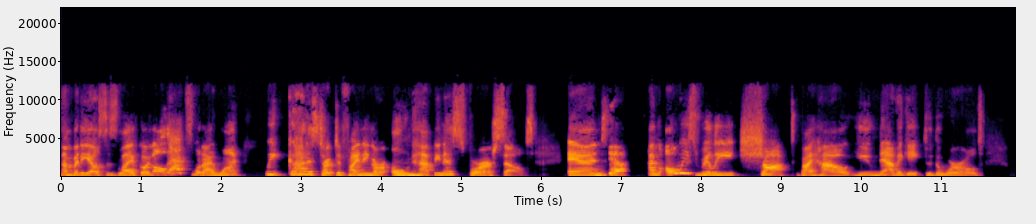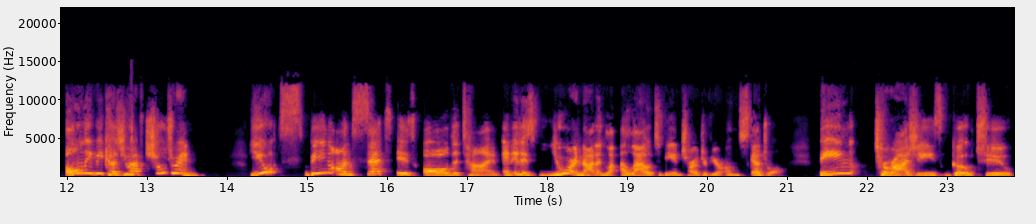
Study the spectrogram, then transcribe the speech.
somebody else's life going, oh, that's what I want. We got to start defining our own happiness for ourselves. And yeah, I'm always really shocked by how you navigate through the world only because you have children. You being on sets is all the time, and it is you are not al- allowed to be in charge of your own schedule. Being Taraji's go to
